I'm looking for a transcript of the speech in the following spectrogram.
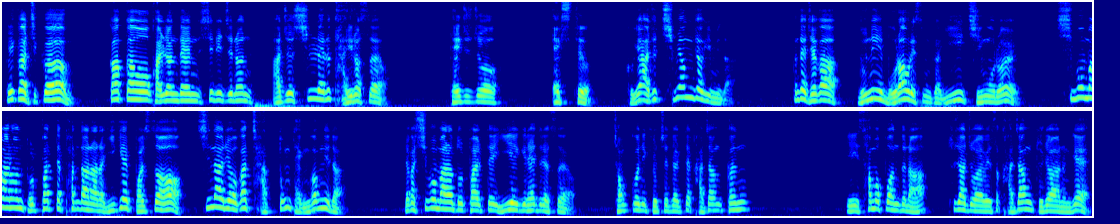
그러니까 지금 카카오 관련된 시리즈는 아주 신뢰를 다 잃었어요. 대주주 엑스트 그게 아주 치명적입니다. 근데 제가 눈이 뭐라 그랬습니까? 이 징후를 15만 원 돌파 때 판단하라. 이게 벌써 시나리오가 작동된 겁니다. 제가 15만 원 돌파할 때 이 얘기를 해드렸어요. 정권이 교체될 때 가장 큰 이 사모펀드나 투자조합에서 가장 두려워하는 게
